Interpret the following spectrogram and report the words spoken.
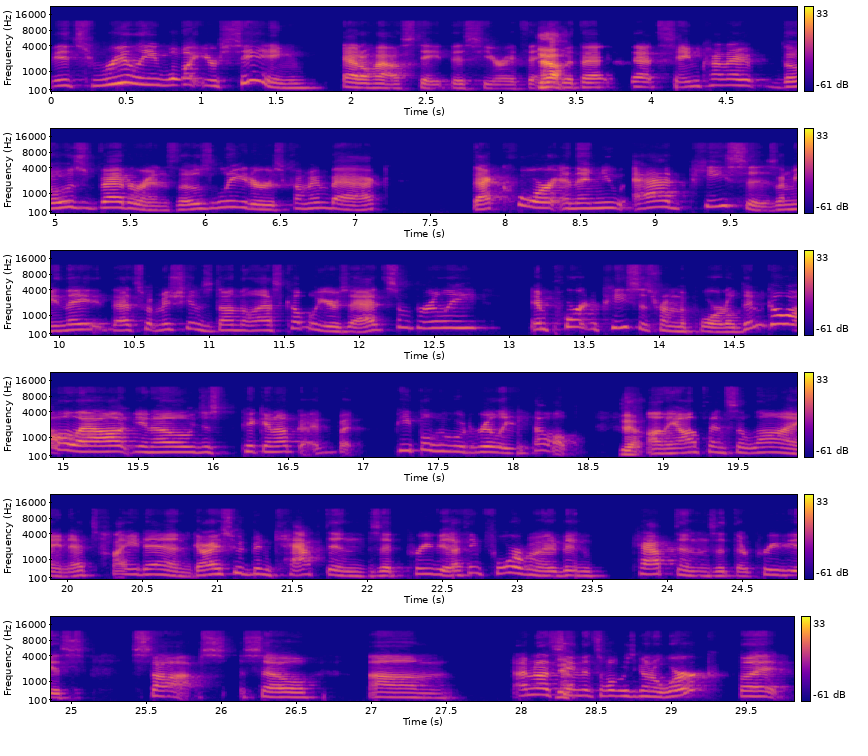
it's really what you're seeing at Ohio State this year. I think Yeah. with that that same kind of those veterans, those leaders coming back, that core, and then you add pieces. I mean, they that's what Michigan's done the last couple of years. Add some really important pieces from the portal. Didn't go all out, you know, just picking up, but people who would really help Yeah. on the offensive line, at tight end, guys who'd been captains at previous. I think four of them had been captains at their previous stops. So um, I'm not Yeah. saying that's always going to work, but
